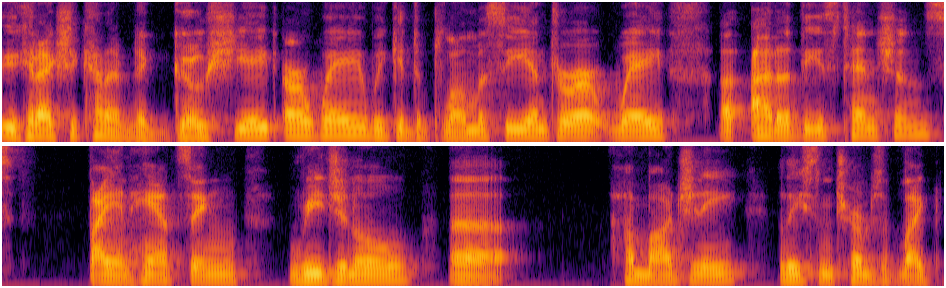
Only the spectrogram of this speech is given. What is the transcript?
we could actually kind of negotiate our way. We could diplomacy enter our way uh, out of these tensions by enhancing regional uh, homogeny, at least in terms of like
